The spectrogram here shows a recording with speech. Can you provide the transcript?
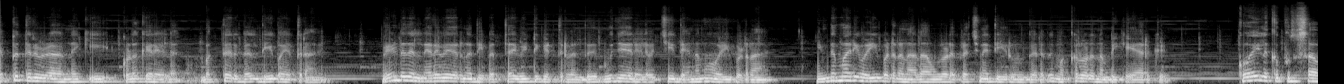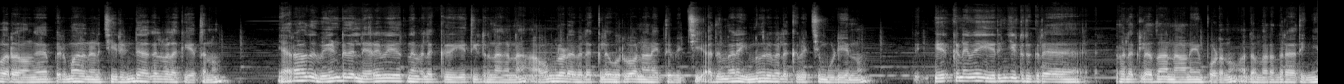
தெப்ப திருவிழா அன்னைக்கு குளக்கரையில் பக்தர்கள் தீபம் ஏற்றுறாங்க வேண்டுதல் நிறைவேறின தீபத்தை வீட்டுக்கு எடுத்துகிட்டு வந்து பூஜை அறையில் வச்சு தினமும் வழிபடுறாங்க. இந்த மாதிரி வழிபடுறதுனால அவங்களோட பிரச்சனை தீருங்கிறது மக்களோட நம்பிக்கையாக இருக்குது கோயிலுக்கு புதுசாக வர்றவங்க பெருமாளை நினச்சி ரெண்டு அகல் விளக்கு ஏற்றணும் யாராவது வேண்டுதல் நிறைவேறின விளக்கு ஏற்றிட்டு இருந்தாங்கன்னா அவங்களோட விளக்கில் ஒரு ரூபா நாணயத்தை வச்சு அது மேலே இன்னொரு விளக்கு வச்சு முடியணும் ஏற்கனவே எரிஞ்சிட்டு இருக்கிற விளக்கில் தான் நாணயம் போடணும். அதை மறந்துடாதீங்க.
